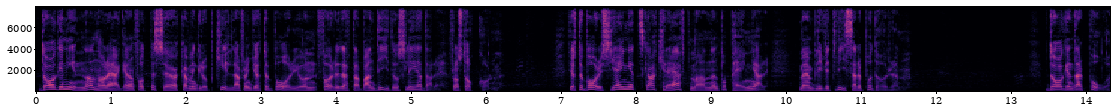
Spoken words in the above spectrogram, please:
Dagen innan har ägaren fått besök av en grupp killar från Göteborg och en före detta bandidosledare från Stockholm. Göteborgsgänget ska ha krävt mannen på pengar men blivit visade på dörren. Dagen därpå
